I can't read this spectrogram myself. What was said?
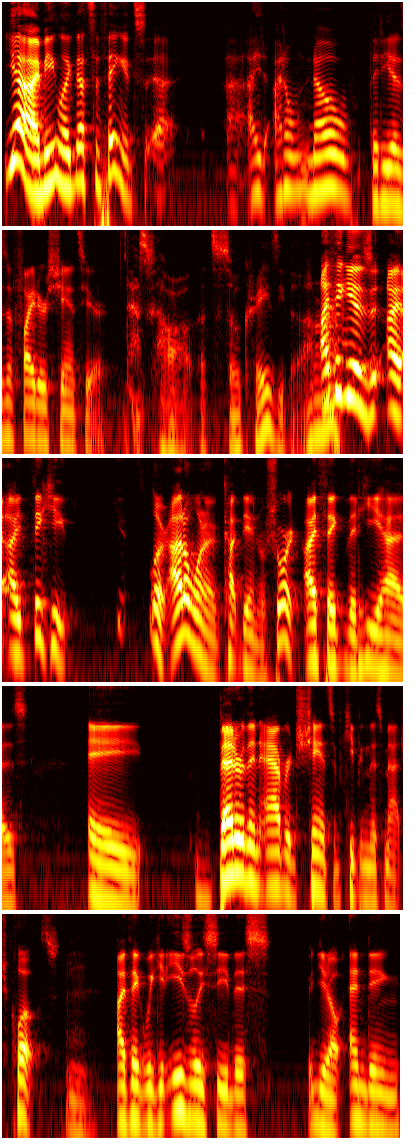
yeah, I mean, like that's the thing. It's uh, I I don't know that he has a fighter's chance here. That's how. That's so crazy, though. I don't. I think he has. I I think he. Look, I don't want to cut Daniel short. I think that he has a better than average chance of keeping this match close. I think we could easily see this, you know, ending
